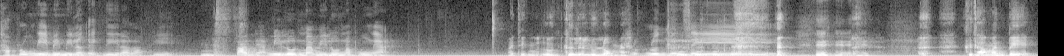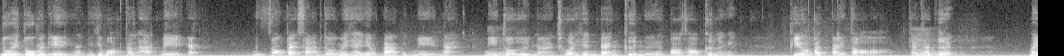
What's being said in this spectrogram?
ถ้าพรุ่งนี้ไม่มีเรื่อง XD แล้วล่ะพี่อืมตอนเนี้ยมีลุ้นมามีลุ้นมาพรุ่งเนี้ยหมายถึงลุ้นขึ้นหรือลุ้นลงนะลุ้นขึ้นสิคือถ้ามันเบรกด้วยตัวมันเองอะอย่างที่บอกตลาดเบรกอะ หนึ่งสองแปดสามโดยไม่ใช่เดลต้าเป็นเมนนะ มีตัวอื่นมาช่วยเช่นแบงก์ขึ้นหรือปตทขึ้นอะไรเงี้ยพี่ว่าปัดไปต่อ แต่ถ้าอืมเกิดไม่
